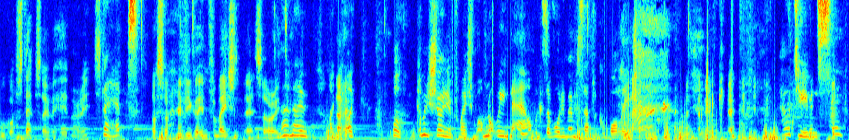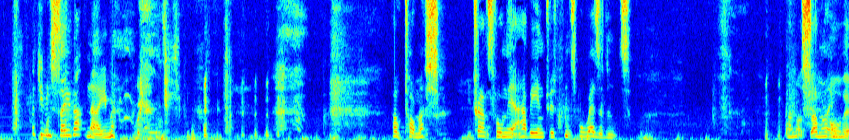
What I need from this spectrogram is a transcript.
We've got steps over here, Marie. Steps. Oh, sorry. Have you got information there? Sorry. No, no. I, No. I, well, come and show you information, but I'm not reading it out because I've already made myself look a wally. How do you even say? How do you even say that name? Oh, Thomas. He transformed the abbey into his principal residence. I'm not. I'm not Oh, they've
